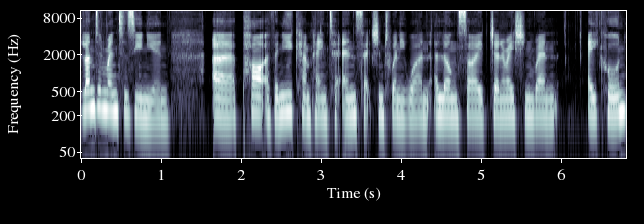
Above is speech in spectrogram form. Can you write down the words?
London Renters Union uh, part of a new campaign to end Section 21 alongside Generation Rent Acorn,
